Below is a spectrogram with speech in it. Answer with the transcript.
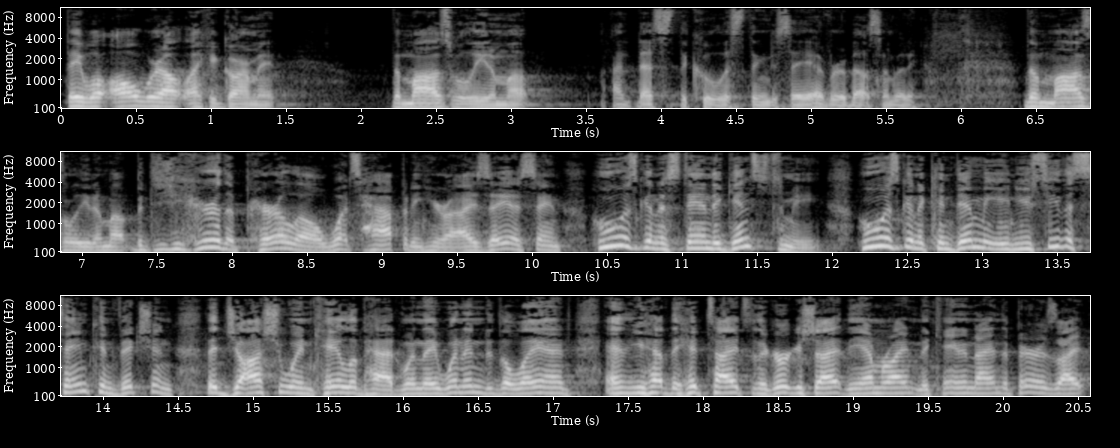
They will all wear out like a garment. The moths will eat them up. That's the coolest thing to say ever about somebody the mausoleum up. But did you hear the parallel? What's happening here? Isaiah is saying, who is going to stand against me? Who is going to condemn me? And you see the same conviction that Joshua and Caleb had when they went into the land and you have the Hittites and the Girgashite and the Amorite and the Canaanite and the Perizzite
